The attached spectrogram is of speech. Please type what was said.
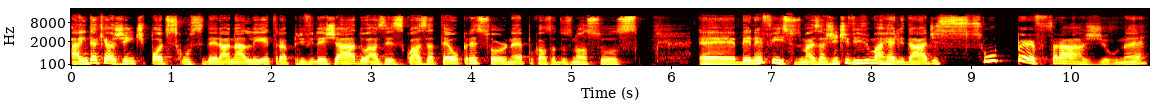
Ainda que a gente pode se considerar na letra privilegiado, às vezes quase até opressor, né? Por causa dos nossos é, benefícios. Mas a gente vive uma realidade super frágil, né?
